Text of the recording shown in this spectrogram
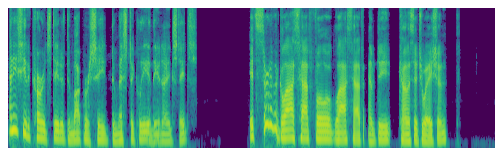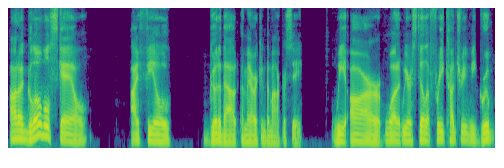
How do you see the current state of democracy domestically in the United States? It's sort of a glass half full, glass half empty kind of situation. On a global scale, I feel good about American democracy. We are what we are still a free country. We group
